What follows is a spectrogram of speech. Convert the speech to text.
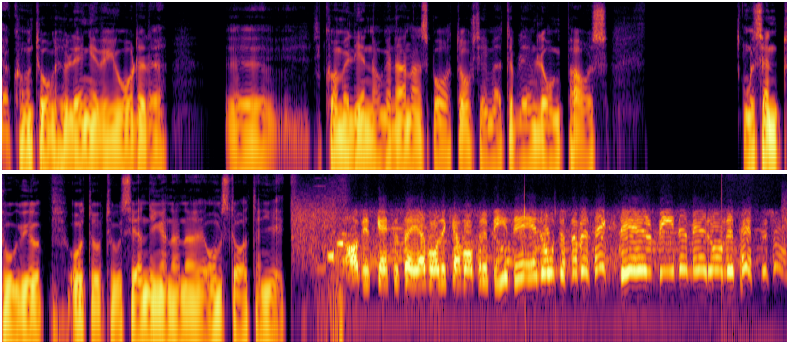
jag kommer inte ihåg hur länge vi gjorde det. Eh, det kom väl in någon annan sport också i och med att det blev en lång paus. Och sen tog vi upp, återupptog sändningarna när omstarten gick. Ja, vi ska inte säga vad det kan vara för en bil. Det är Lotus nummer 6. Det är bilen med Ronnie Pettersson.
